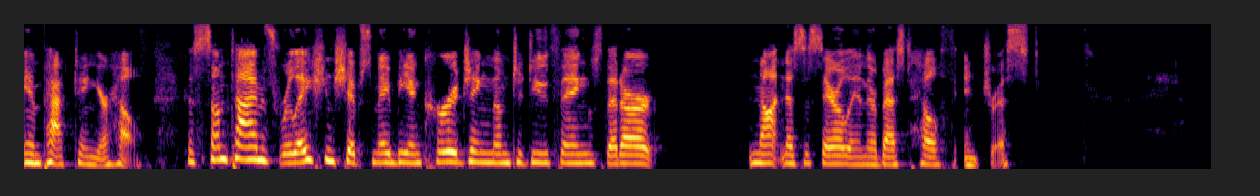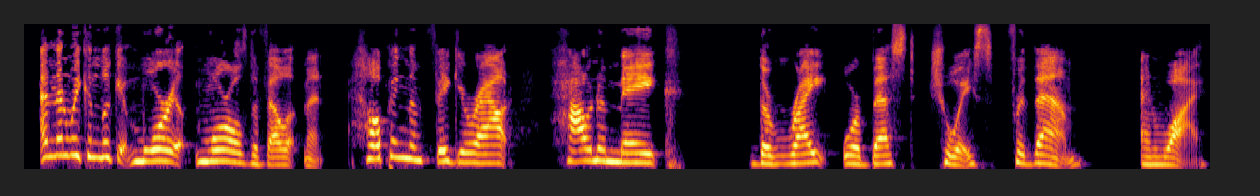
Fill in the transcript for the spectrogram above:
impacting your health? Because sometimes relationships may be encouraging them to do things that are not necessarily in their best health interest. And then we can look at moral moral development helping them figure out how to make the right or best choice for them and why.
